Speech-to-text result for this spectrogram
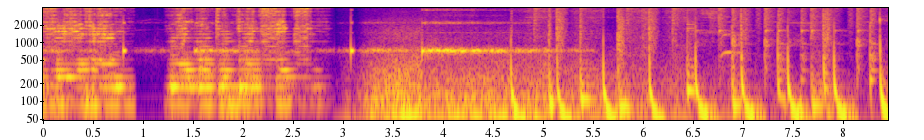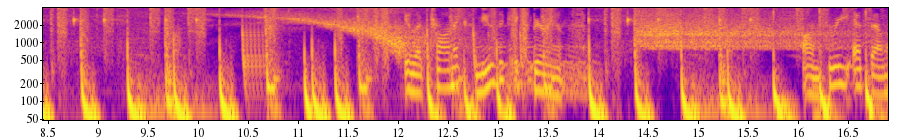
Free FM 102.6. Electronic music experience. On 3FM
